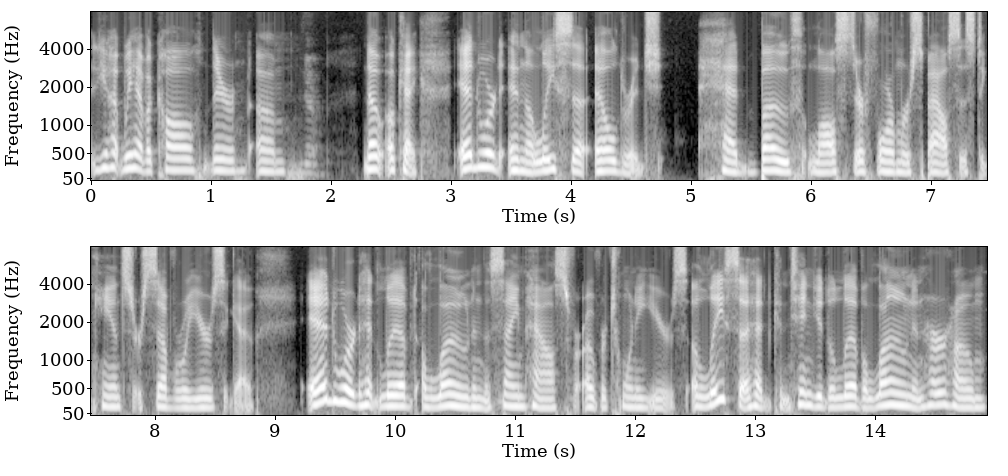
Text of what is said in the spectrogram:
you have, we have a call there. Um, no. no, okay. Edward and Elisa Eldridge had both lost their former spouses to cancer several years ago. Edward had lived alone in the same house for over 20 years. Elisa had continued to live alone in her home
